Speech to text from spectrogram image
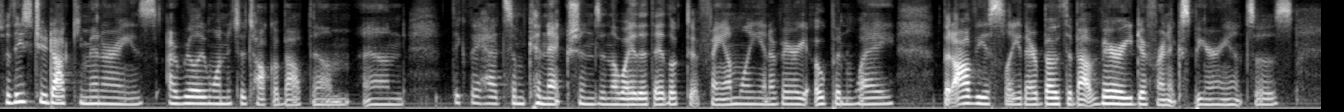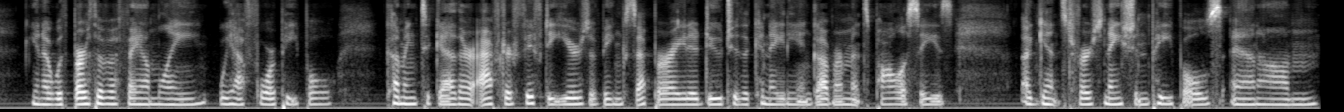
So these two documentaries, I really wanted to talk about them, and I think they had some connections in the way that they looked at family in a very open way. But obviously, they're both about very different experiences. You know, with Birth of a Family, we have four people coming together after 50 years of being separated due to the Canadian government's policies against First Nation peoples and um,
